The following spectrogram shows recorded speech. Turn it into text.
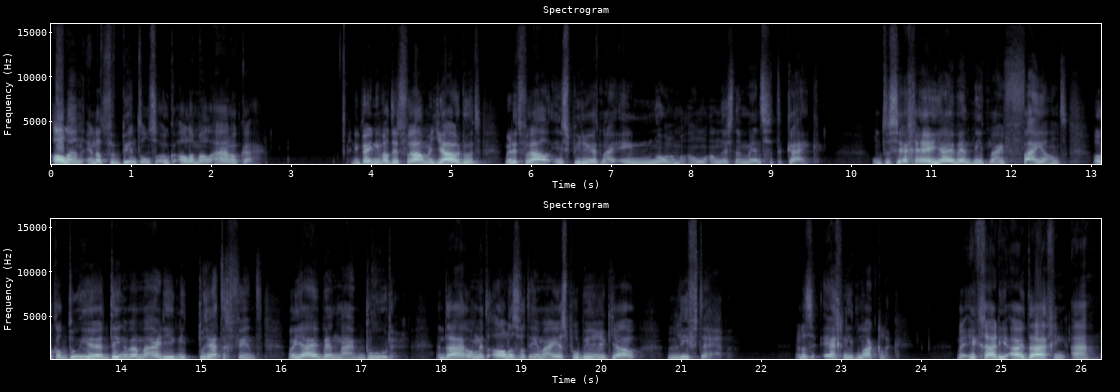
allen en dat verbindt ons ook allemaal aan elkaar. En ik weet niet wat dit verhaal met jou doet, maar dit verhaal inspireert mij enorm om anders naar mensen te kijken. Om te zeggen, hé, jij bent niet mijn vijand, ook al doe je dingen bij mij die ik niet prettig vind, maar jij bent mijn broeder. En daarom met alles wat in mij is, probeer ik jou lief te hebben. En dat is echt niet makkelijk. Maar ik ga die uitdaging aan.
